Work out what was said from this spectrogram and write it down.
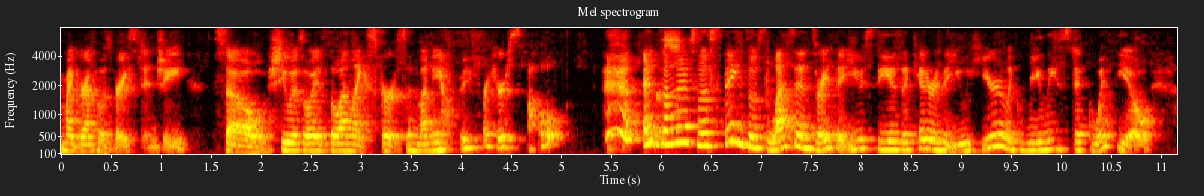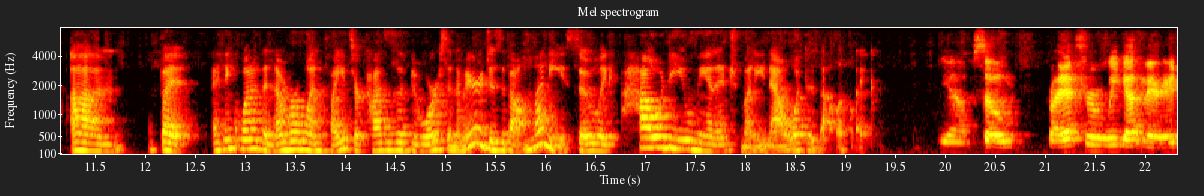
my grandpa was very stingy. So she was always the one like skirt some money away for yourself. and sometimes those things, those lessons, right, that you see as a kid or that you hear like really stick with you. Um, but I think one of the number one fights or causes of divorce in a marriage is about money. So, like, how do you manage money now? What does that look like? Yeah. So, right after we got married,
